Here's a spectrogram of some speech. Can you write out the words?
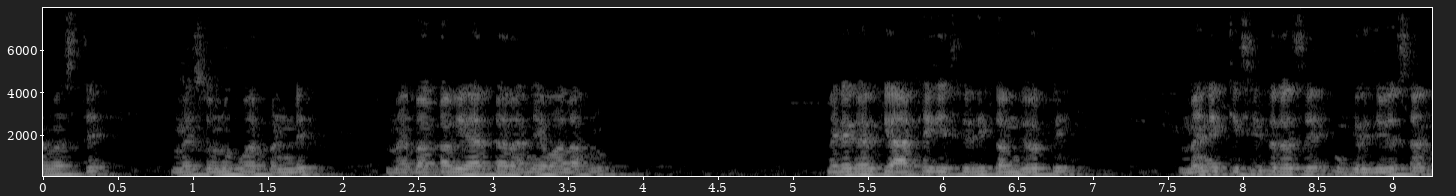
नमस्ते, मैं सोनू कुमार पंडित, मैं बांका बिहार का रहने वाला हूँ। मेरे घर की आर्थिक स्थिति कमज़ोर थी। मैंने किसी तरह से ग्रेजुएशन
